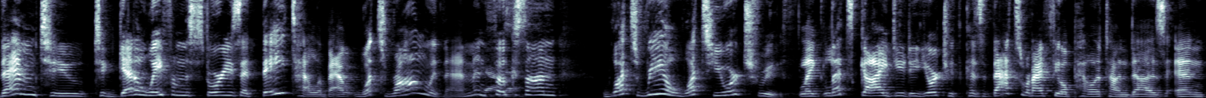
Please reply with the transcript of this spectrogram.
them to to get away from the stories that they tell about what's wrong with them and yeah, focus yeah. on what's real, what's your truth. Like let's guide you to your truth because that's what I feel Peloton does and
